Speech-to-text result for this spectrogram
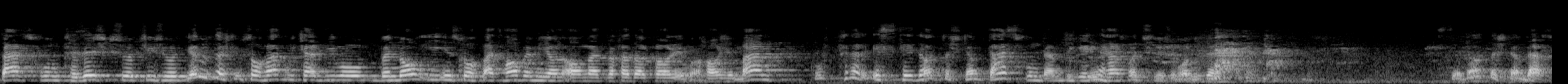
درس خون پزشک شد چی شد؟ یه روز داشتیم صحبت می‌کردیم و به نوعی این صحبت ها به میان آمد و فداکاری های من گفت پدر استعداد داشتم درس خوندم دیگه این حرفا چیه شما می‌زنید؟ استعداد داشتم درس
